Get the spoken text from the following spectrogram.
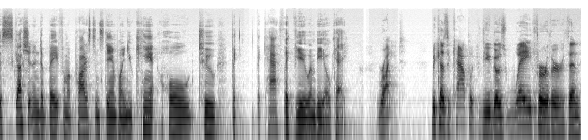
discussion and debate from a Protestant standpoint. You can't hold to the the Catholic view and be okay. Right. Because the Catholic view goes way further than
